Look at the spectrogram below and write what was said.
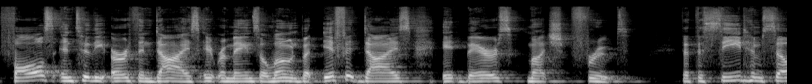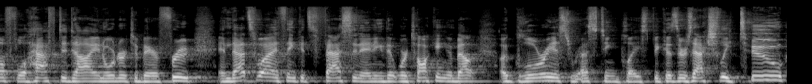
falls into the earth and dies, it remains alone. But if it dies, it bears much fruit. That the seed himself will have to die in order to bear fruit. And that's why I think it's fascinating that we're talking about a glorious resting place because there's actually two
